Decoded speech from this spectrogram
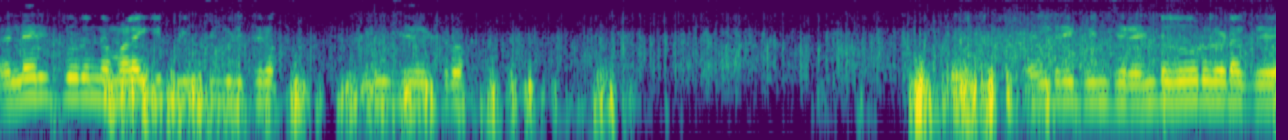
வெள்ளரித்தூர் இந்த மலைக்கு பிஞ்சு பிடிச்சிடும் பிஞ்சு விட்டுரும். வெள்ளரி பிஞ்சு ரெண்டு தூர் கிடக்கு.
